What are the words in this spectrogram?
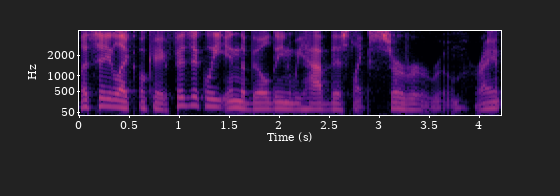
Let's say like okay, physically in the building we have this like server room, right?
